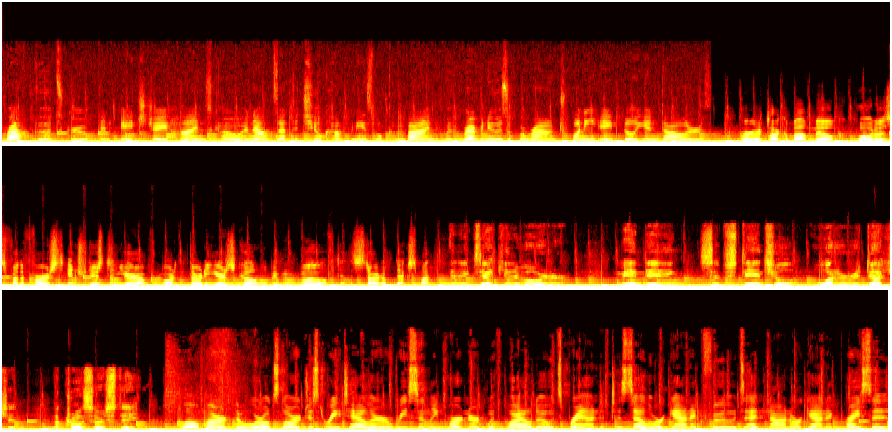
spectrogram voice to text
Kraft Foods Group and H.J. Heinz Co. announced that the two companies will combine with revenues around $28 billion. We're going to talk about milk. Quotas for the first introduced in Europe for more than 30 years ago will be removed at the start of next month. An executive order mandating substantial water reduction across our state. Walmart, the world's largest retailer, recently partnered with Wild Oats brand to sell organic foods at non organic prices.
